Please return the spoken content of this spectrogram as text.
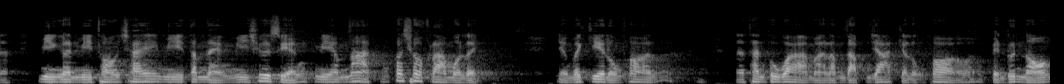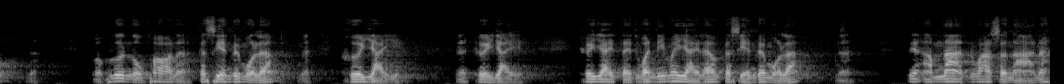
นะมีเงินมีทองใช้ มีตำแหน่งมีชื่อเสียง มีอำนาจมันก็ชั่วคราวหมดเลย อย่างเมื่อกี้หลวงพ่อนะท่านผู้ว่ามาลำดับญาติกับหลวงพ่อว่าเป็นรุ่นน้องนะบอกรุ่นหลวงพ่อนะกะเกษียณไปหมดแล้วนะเคยใหญ่นะเคยใหญ่ เคยใหญ่แต่วันนี้ไม่ใหญ่แล้วกเกษียณไปหมดแล้วนะเนี่ยอำนาจวาสนานะ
